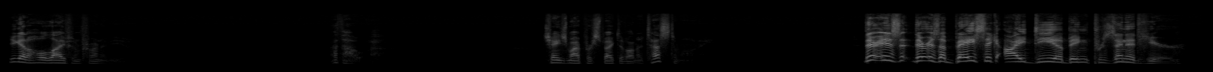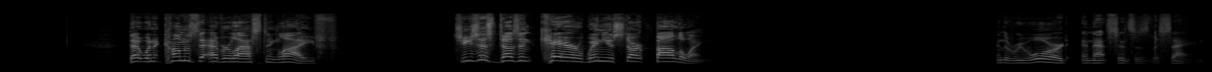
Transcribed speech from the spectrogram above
You got a whole life in front of you. I thought, change my perspective on a testimony. There is, there is a basic idea being presented here that when it comes to everlasting life, Jesus doesn't care when you start following. And the reward in that sense is the same.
